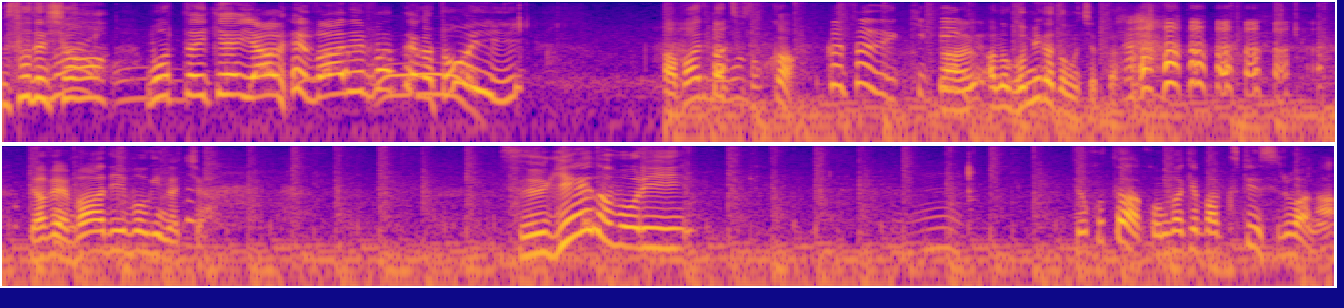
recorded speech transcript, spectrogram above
嘘でしょ？もっといけ。やべえバーディーパットが遠い？あバーディーパットそっか。これそうでああのゴミかと思っちゃった。やべえバーディーボギーになっちゃう。すげえ上り、うん、っていうことはこんだけバックスピンするわな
